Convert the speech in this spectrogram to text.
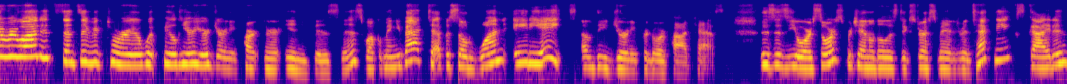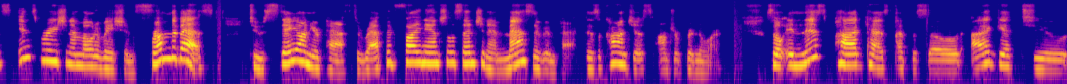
everyone, it's Sensei Victoria Whitfield here, your journey partner in business, welcoming you back to episode 188 of the Journeypreneur podcast. This is your source for channeled holistic stress management techniques, guidance, inspiration, and motivation from the best to stay on your path to rapid financial ascension and massive impact as a conscious entrepreneur. So, in this podcast episode, I get to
